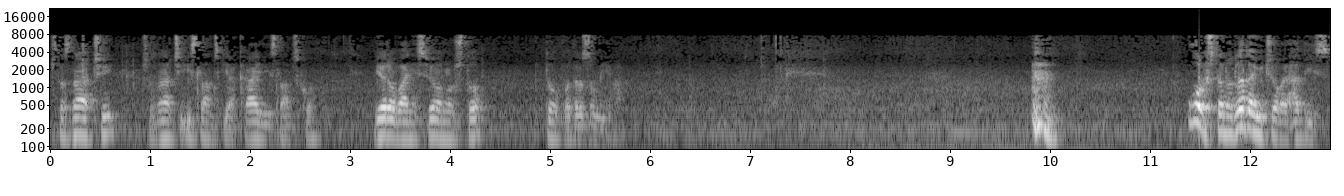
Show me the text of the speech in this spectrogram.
što znači, što znači islamski akajd, islamsko vjerovanje, sve ono što to podrazumijeva. Uopšteno gledajući ovaj hadis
